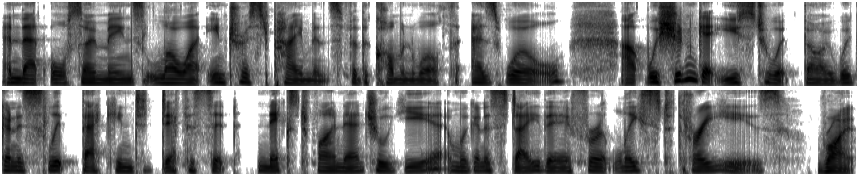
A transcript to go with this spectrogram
And that also means lower interest payments for the Commonwealth as well. Uh, we shouldn't get used to it though. We're going to slip back into deficit next financial year and we're going to stay there for at least three years. Right.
